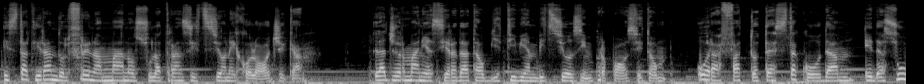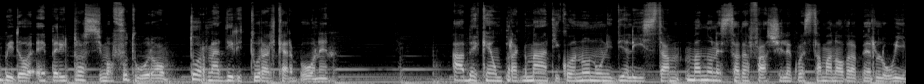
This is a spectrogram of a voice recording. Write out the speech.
e sta tirando il freno a mano sulla transizione ecologica, la Germania si era data obiettivi ambiziosi in proposito. Ora ha fatto testa coda e da subito e per il prossimo futuro torna addirittura al carbone. Abeck è un pragmatico, non un idealista, ma non è stata facile questa manovra per lui.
